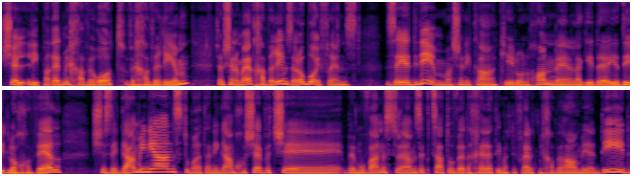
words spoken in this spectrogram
של להיפרד מחברות וחברים. עכשיו, כשאני אומרת חברים, זה לא בוי-פרנדס, זה ידידים, מה שנקרא. כאילו, נכון אה, להגיד אה, ידיד, לא חבר, שזה גם עניין. זאת אומרת, אני גם חושבת שבמובן מסוים זה קצת עובד אחרת אם את נפרדת מחברה או מידיד.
